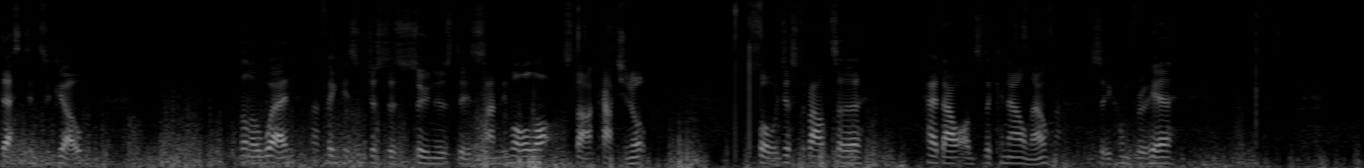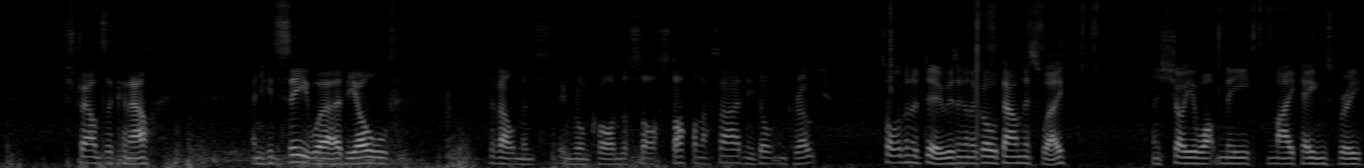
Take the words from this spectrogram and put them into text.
destined to go. I don't know when, I think it's just as soon as the Sandymoor lot start catching up. But we're just about to head out onto the canal now. So you come through here, straight onto the canal, and you can see where the old developments in Runcorn just sort of stop on that side and you don't encroach. So what we're going to do is I'm going to go down this way and show you what me, Mike Amesbury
